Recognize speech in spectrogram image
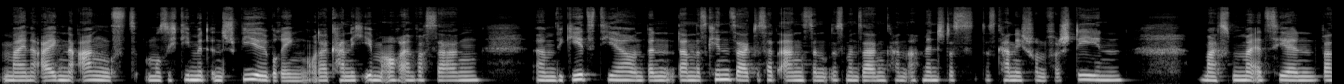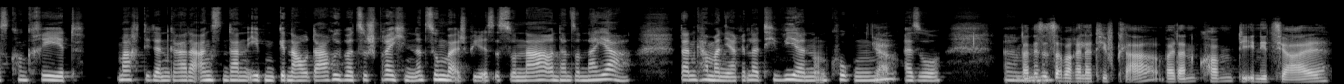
meine eigene Angst, muss ich die mit ins Spiel bringen? Oder kann ich eben auch einfach sagen, ähm, wie geht's dir? Und wenn dann das Kind sagt, es hat Angst, dann, dass man sagen kann, ach Mensch, das, das kann ich schon verstehen. Magst du mir mal erzählen, was konkret macht dir denn gerade Angst? Und dann eben genau darüber zu sprechen. Ne? Zum Beispiel, es ist so nah und dann so, na ja, dann kann man ja relativieren und gucken. Ne? Ja. Also, ähm, dann ist es aber relativ klar, weil dann kommt die Initial,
